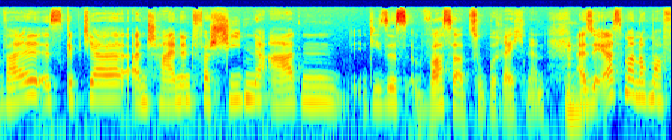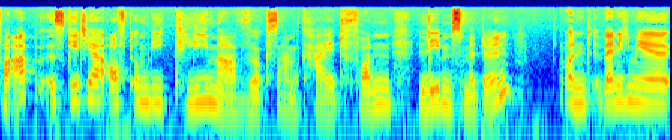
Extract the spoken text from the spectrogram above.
weil es gibt ja anscheinend verschiedene Arten, dieses Wasser zu berechnen. Mhm. Also erstmal nochmal vorab, es geht ja oft um die Klimawirksamkeit von Lebensmitteln. Und wenn ich mir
